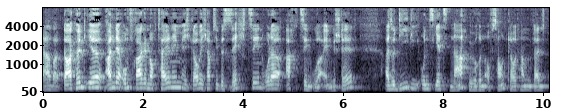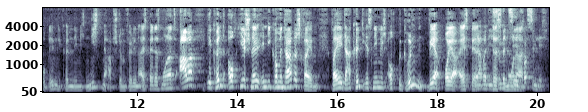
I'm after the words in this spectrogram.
Ja, aber Da könnt ihr an der Umfrage noch teilnehmen. Ich glaube, ich habe sie bis 16 oder 18 Uhr eingestellt. Also die, die uns jetzt nachhören auf Soundcloud, haben ein kleines Problem. Die können nämlich nicht mehr abstimmen für den Eisbär des Monats. Aber ihr könnt auch hier schnell in die Kommentare schreiben, weil da könnt ihr es nämlich auch begründen, wer euer Eisbär ja, aber die des Stimme zählt Monats trotzdem nicht.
